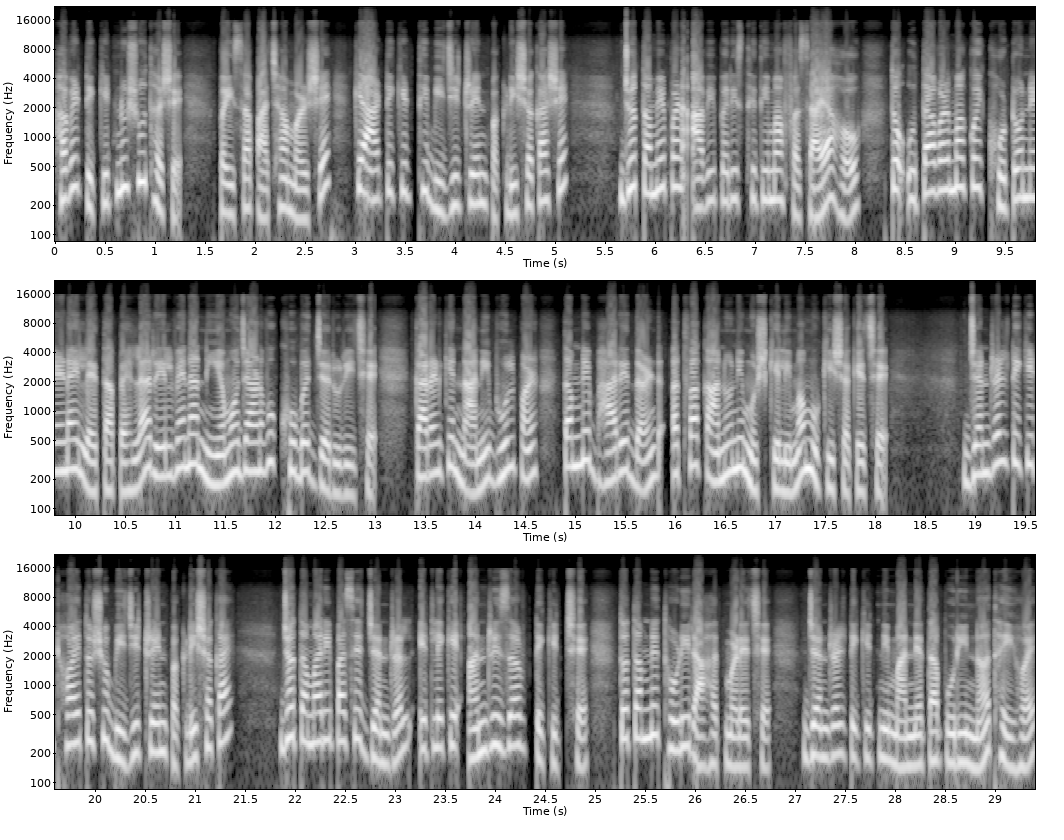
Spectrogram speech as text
હવે ટિકિટનું શું થશે? પૈસા પાછા મળશે કે આ ટિકિટથી બીજી ટ્રેન પકડી શકાશે? જો તમે પણ આવી પરિસ્થિતિમાં ફસાયા હોવ, તો ઉતાવળમાં કોઈ ખોટો નિર્ણય લેતા પહેલા રેલવેના નિયમો જાણવું ખૂબ જ જરૂરી છે. કારણ કે નાની ભૂલ પણ તમને ભારે દંડ અથવા કાનૂની મુશ્કેલીમાં મૂકી શકે છે. જનરલ ટિકિટ હોય તો શું બીજી ટ્રેન પકડી શકાય? જો તમારી પાસે જનરલ એટલે કે અનરિઝર્વ ટિકિટ છે, તો તમને થોડી રાહત મળે છે. જનરલ ટિકિટની માન્યતા પૂરી ન થઈ હોય,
